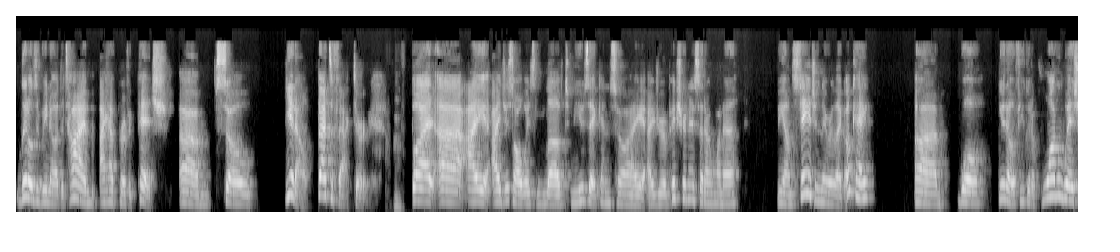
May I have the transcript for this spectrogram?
Little did we know at the time, I have perfect pitch. Um, so, you know, that's a factor. Hmm. But uh, I, I just always loved music. And so I, I drew a picture and I said, I want to be on stage. And they were like, okay, um, well, you know, if you could have one wish,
